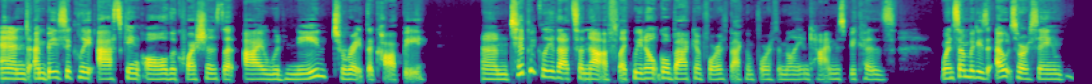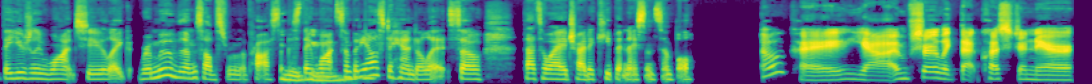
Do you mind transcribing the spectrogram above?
And I'm basically asking all the questions that I would need to write the copy. And typically that's enough. Like we don't go back and forth, back and forth a million times because when somebody's outsourcing, they usually want to like remove themselves from the process. Mm-hmm. They want somebody mm-hmm. else to handle it. So that's why I try to keep it nice and simple. Okay. Yeah. I'm sure like that questionnaire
